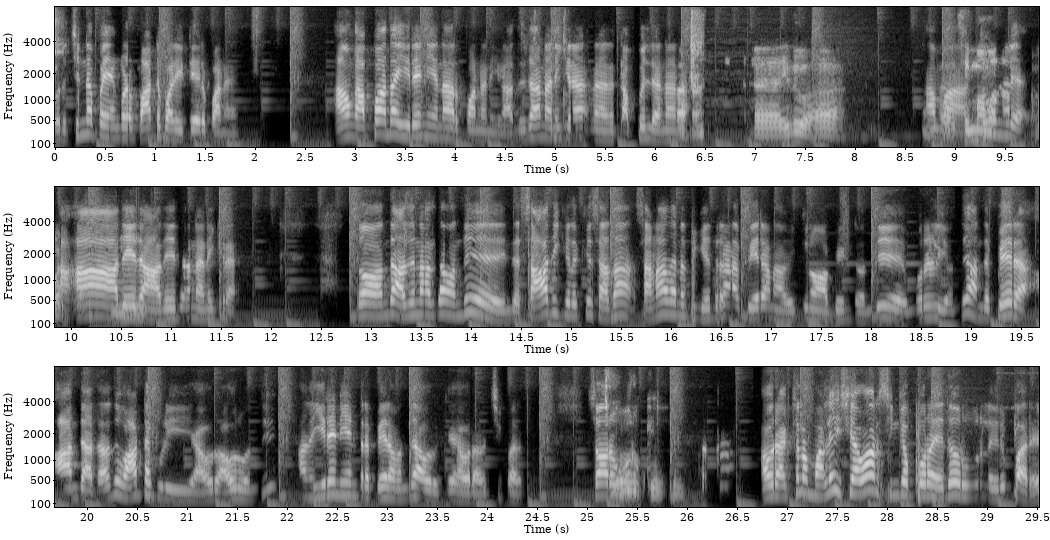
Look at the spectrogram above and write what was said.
ஒரு சின்ன பையன் கூட பாட்டு பாடிட்டே இருப்பானு. அவங்க அப்பா தான் இரணியனா இருப்பான்னு நினைக்கிறேன். அதுதான் நினைக்கிறேன். நான் தப்பு இல்லைன்னா இதுவா? ஆமா அதேதான் அதேதான் நினைக்கிறேன். ஸோ வந்து அதனால தான் வந்து இந்த சாதிகளுக்கு சதா சனாதனத்துக்கு எதிரான பேரை நான் வைக்கணும் அப்படின்ட்டு வந்து முரளி வந்து அந்த பேரை அந்த அதாவது வாட்டக்குடி அவர் அவர் வந்து அந்த இரணியன்ற பேரை வந்து அவருக்கு அவரை வச்சுப்பாரு. ஸோ அவர் ஊருக்கு அவர் ஆக்சுவலா மலேசியாவா சிங்கப்பூரா ஏதோ ஒரு ஊர்ல இருப்பாரு.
